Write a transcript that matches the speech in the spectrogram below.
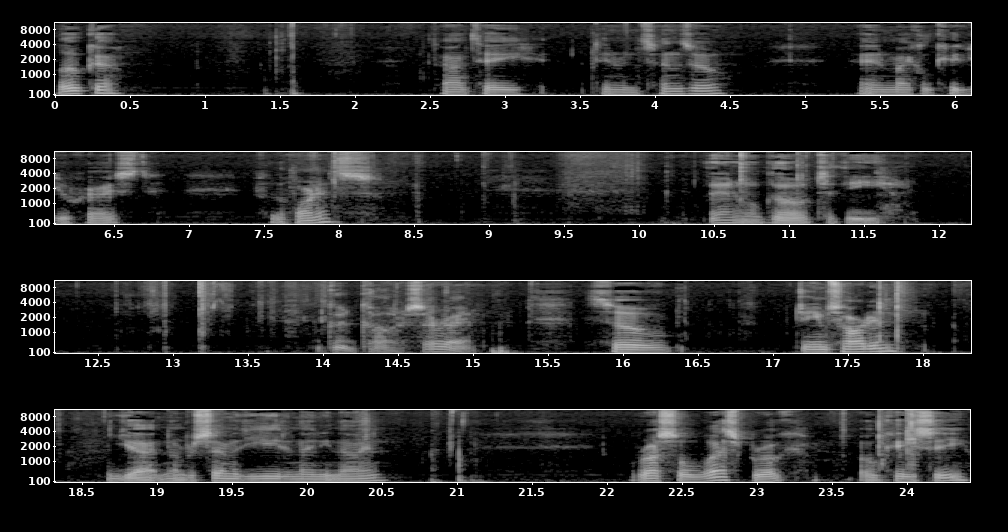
Luka, Donte DiVincenzo, and Michael Kidd-Gilchrist for the Hornets. Then we'll go to the good colors. All right. So James Harden, you got number 78 and 99. Russell Westbrook, OKC,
